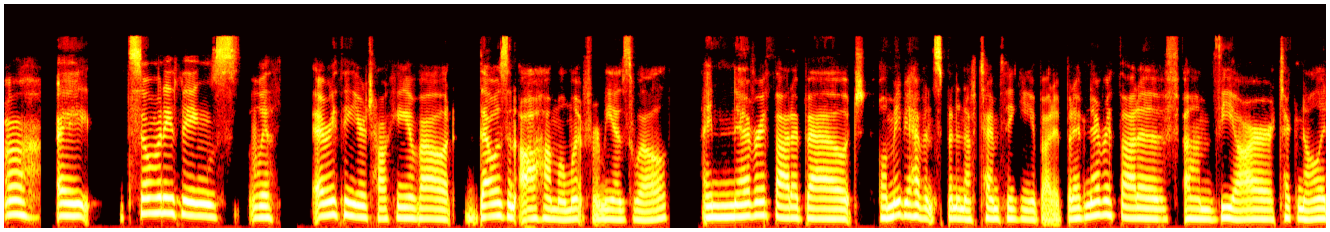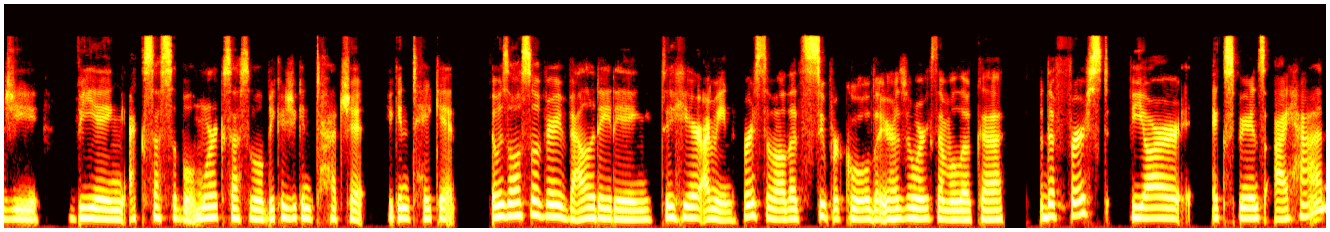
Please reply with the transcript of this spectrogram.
Oh i so many things with everything you're talking about that was an aha moment for me as well. I never thought about well maybe i haven't spent enough time thinking about it but i've never thought of um, vr technology being accessible more accessible because you can touch it you can take it it was also very validating to hear. I mean, first of all, that's super cool that your husband works at Maloka. The first VR experience I had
